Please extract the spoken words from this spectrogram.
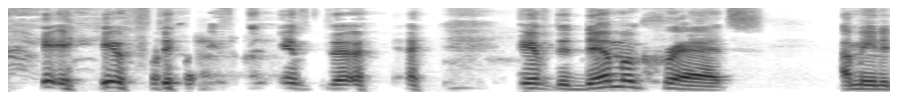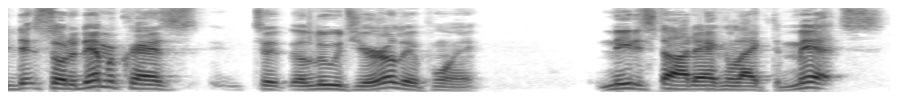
if the, if the if the Democrats, I mean, so the Democrats, to allude to your earlier point, need to start acting like the Mets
